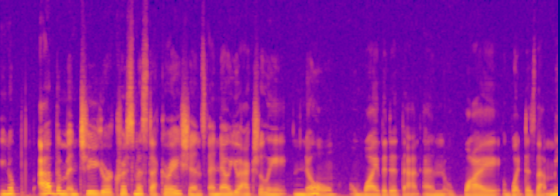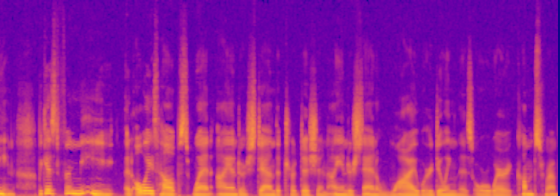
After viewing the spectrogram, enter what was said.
you know add them into your Christmas decorations, and now you actually know why they did that and why what does that mean? Because for me it always helps when i understand the tradition. I understand why we're doing this or where it comes from.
